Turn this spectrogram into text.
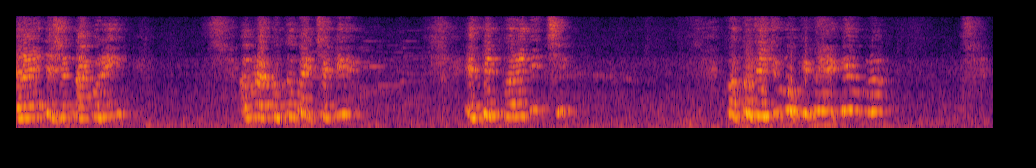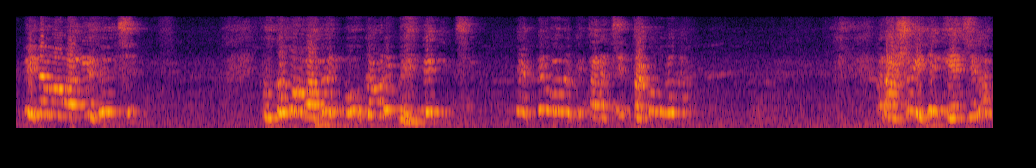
এরা এই দেশের নাগরিক। আমরা কত বাচ্চাকে এতিম করে দিচ্ছি। কতটি মেয়েকে আমরা বানিয়ে ফেলছি। কত মা বাবার আমরা ভেঙে দিচ্ছি। একটা বড় কি তারা চিন্তা না? রাজশাহীতে গিয়েছিলাম,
